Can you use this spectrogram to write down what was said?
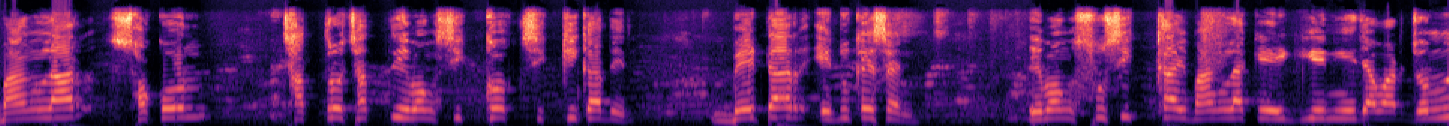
বাংলার সকল ছাত্রছাত্রী এবং শিক্ষক শিক্ষিকাদের বেটার এডুকেশন এবং সুশিক্ষায় বাংলাকে এগিয়ে নিয়ে যাওয়ার জন্য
